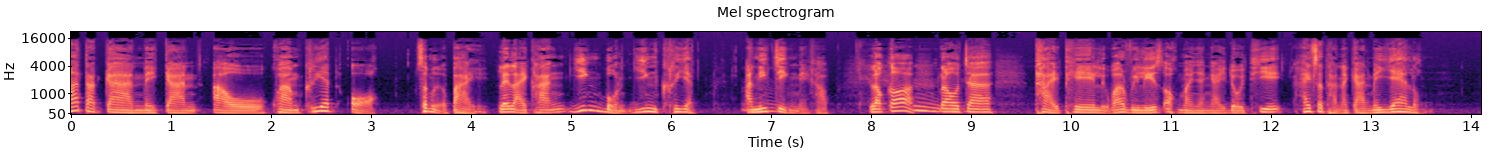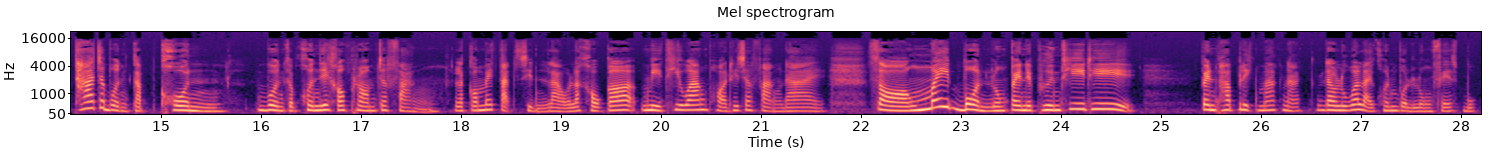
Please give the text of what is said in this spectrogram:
มาตรการในการเอาความเครียดออก เสมอไปหลาย ๆ ครั้งยิ่งบ่นยิ่งเครียด อันนี้จริงไหมครับ แล้วก็เราจะถ่ายเทหรือว่า release ออกมายังไง โดยที่ให้สถานการณ์ไม่แย่ลง ถ้าจะบ่นกับคนบ่นกับคนที่เขาพร้อมจะฟัง แล้วก็ไม่ตัดสินเราแล้วเขาก็มีที่ว่างพอที่จะฟังได้สองไม่บ่นลงไปในพื้นที่ที่เป็นพับลิกมากนัก เรารู้ว่าหลายคนบ่นลง Facebook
